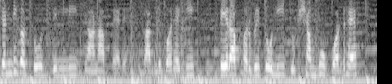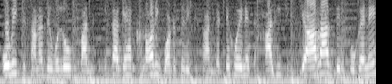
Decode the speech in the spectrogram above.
ਚੰਡੀਗੜ੍ਹ ਤੋਂ ਦਿੱਲੀ ਜਾਣਾ ਪੈ ਰਿਹਾ ਹੈ। ਕਾਬਿਲੇ ਗੌਰ ਹੈ ਕਿ 13 ਫਰਵਰੀ ਤੋਂ ਹੀ ਜੋ ਸ਼ੰਭੂ ਬਾਰਡਰ ਹੈ, ਉਹ ਵੀ ਕਿਸਾਨਾਂ ਦੇ ਵੱਲੋਂ ਬੰਦ ਕੀਤਾ ਗਿਆ ਹੈ। ਖਨੌਰੀ ਬਾਰਡਰ ਤੇ ਵੀ ਕਿਸਾਨ ਡਟੇ ਹੋਏ ਨੇ ਤੇ ਹਾਲ ਹੀ ਚ 11 ਦਿਨ ਹੋ ਗਏ ਨੇ,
